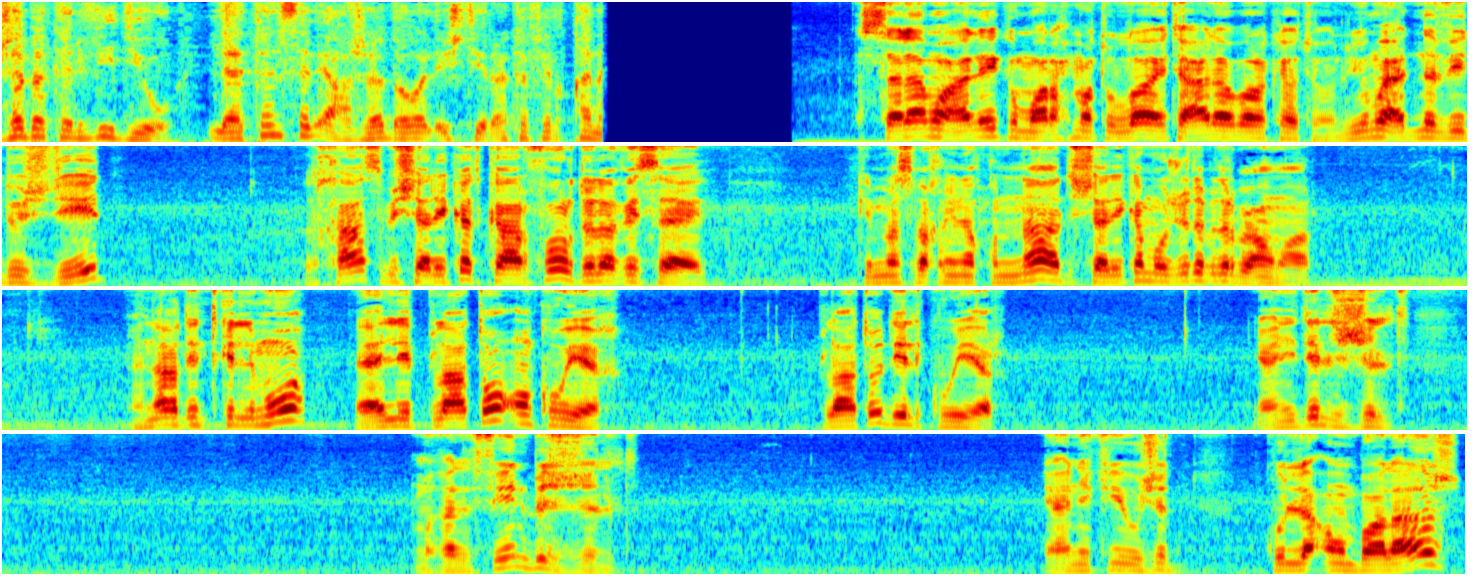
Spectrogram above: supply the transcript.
أعجبك الفيديو. لا تنسى الإعجاب والاشتراك في القناة. السلام عليكم ورحمة الله تعالى وبركاته. اليوم عندنا فيديو جديد الخاص بشركة Carrefour de la Vaisselle كما سبق لنا قلنا هذه الشركة موجودة بدرب عمر. هنا غادي نتكلموا على plateau en cuir. plateau ديال ال cuir يعني ديال الجلد. مغلفين بالجلد. يعني كيوجد كل أمبالاج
